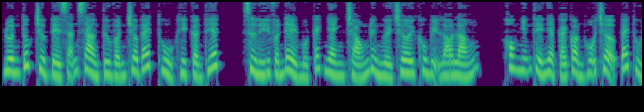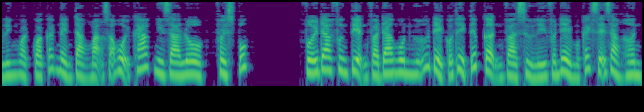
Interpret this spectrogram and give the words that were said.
luôn túc trực để sẵn sàng tư vấn cho bet thủ khi cần thiết, xử lý vấn đề một cách nhanh chóng để người chơi không bị lo lắng, Không những thế nhà cái còn hỗ trợ bet thủ linh hoạt qua các nền tảng mạng xã hội khác như Zalo, Facebook. Với đa phương tiện và đa ngôn ngữ để có thể tiếp cận và xử lý vấn đề một cách dễ dàng hơn,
